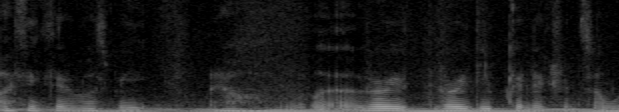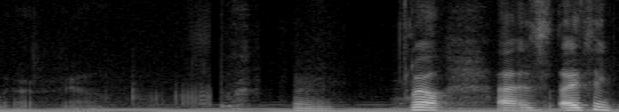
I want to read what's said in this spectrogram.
I think there must be a very, very deep connection somewhere. Mm. Well, as I think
